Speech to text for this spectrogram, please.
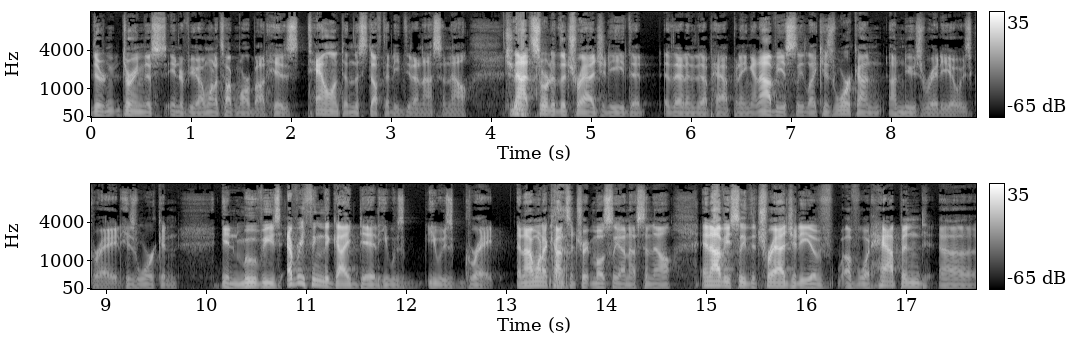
during, during this interview. I want to talk more about his talent and the stuff that he did on SNL, not sort of the tragedy that that ended up happening. And obviously, like his work on on news radio is great. His work in in movies, everything the guy did, he was he was great. And I want to concentrate mostly on SNL. And obviously, the tragedy of of what happened uh,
